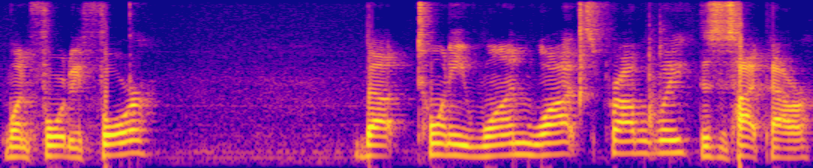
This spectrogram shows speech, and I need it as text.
One forty four, about twenty one watts probably. This is high power.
